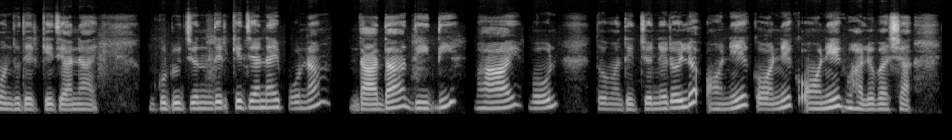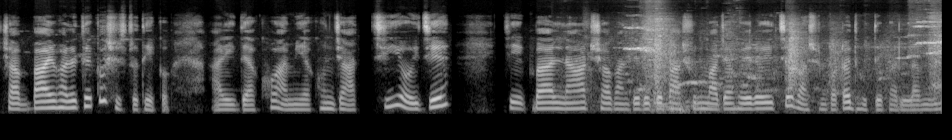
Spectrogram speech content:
বন্ধুদেরকে জানাই, গুরুজনদেরকে জানাই প্রণাম। দাদা, দিদি, ভাই, বোন তোমাদের জন্য রইল অনেক অনেক অনেক ভালোবাসা। সবাই ভালো থেকো, সুস্থ থেকো। আর এই দেখো, আমি এখন যাচ্ছি ওই যে চেকবাল নাট সব আনতে দিকে বাসন মাজা হয়ে রয়েছে, বাসন কটা ধুতে পারলাম না।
